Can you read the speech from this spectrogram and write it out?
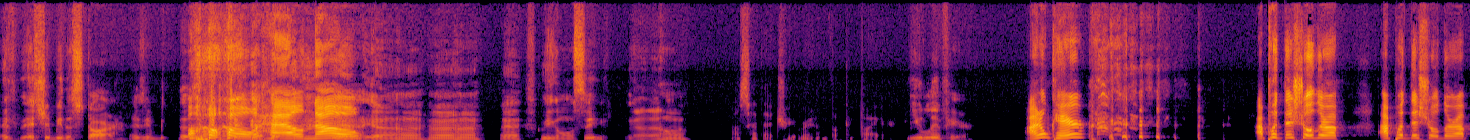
It, it should be the star. It's gonna be the, Oh hell no! Yeah, yeah, uh-huh, uh-huh, yeah. We gonna see. Uh-huh. I'll set that tree right on fucking fire. You live here. I don't care. I put this shoulder up. I put this shoulder up.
